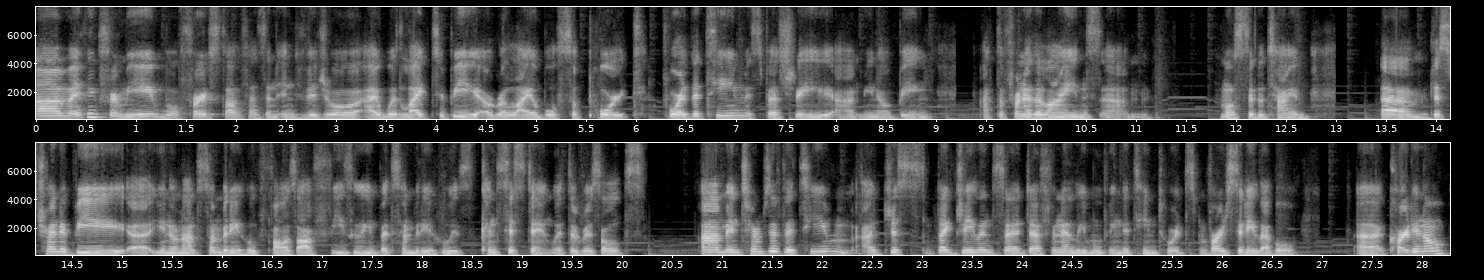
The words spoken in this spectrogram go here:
Um, I think for me, well, first off, as an individual, I would like to be a reliable support for the team, especially, um, you know, being at the front of the lines um, most of the time. Um, just trying to be, uh, you know, not somebody who falls off easily, but somebody who is consistent with the results. Um, in terms of the team, I just like Jalen said, definitely moving the team towards varsity level uh, cardinal,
